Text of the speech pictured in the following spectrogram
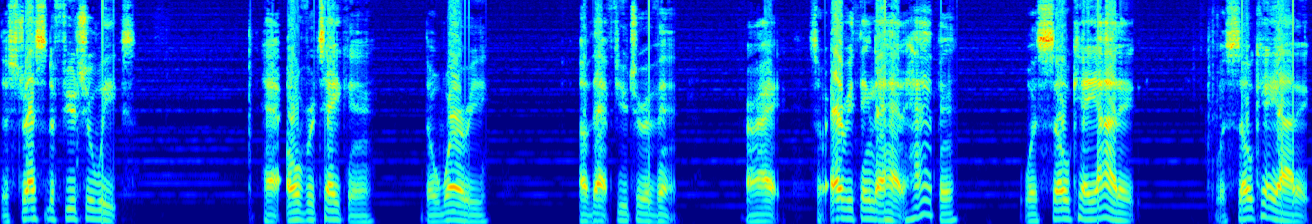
The stress of the future weeks had overtaken the worry of that future event. All right. So everything that had happened was so chaotic, was so chaotic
